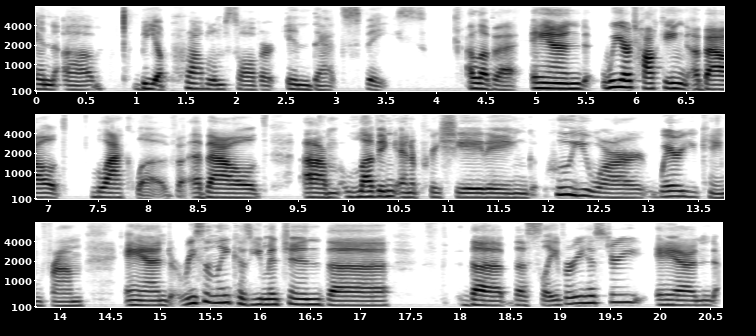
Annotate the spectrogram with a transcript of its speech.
and uh, be a problem solver in that space. I love that. And we are talking about Black love, about um, loving and appreciating who you are, where you came from. And recently, because you mentioned the the the slavery history, and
